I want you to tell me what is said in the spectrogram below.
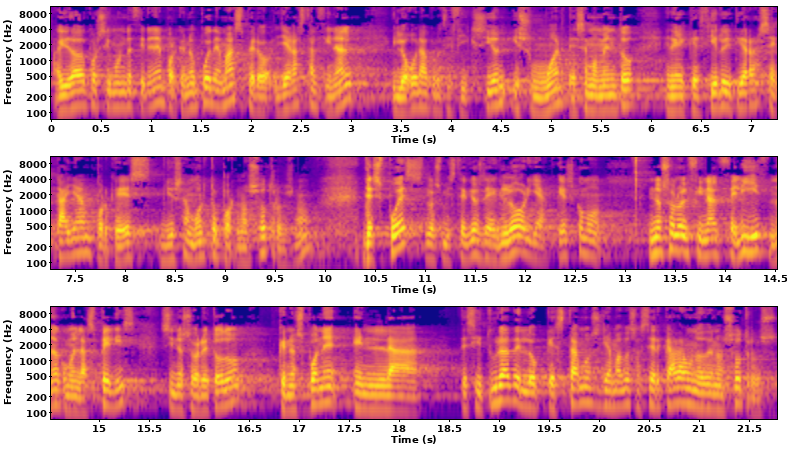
ayudado por Simón de Cirene, porque no puede más, pero llega hasta el final, y luego la crucifixión y su muerte, ese momento en el que cielo y tierra se callan porque es Dios ha muerto por nosotros, ¿no? Después, los misterios de gloria, que es como no solo el final feliz, ¿no? Como en las pelis, sino sobre todo que nos pone en la tesitura de lo que estamos llamados a ser cada uno de nosotros,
